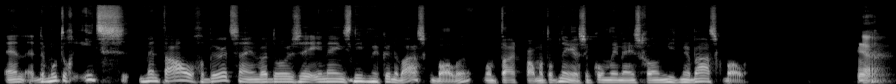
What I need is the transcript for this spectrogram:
En er moet toch iets mentaal gebeurd zijn, waardoor ze ineens niet meer kunnen basketballen. Want daar kwam het op neer. Ze konden ineens gewoon niet meer basketballen. ja.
